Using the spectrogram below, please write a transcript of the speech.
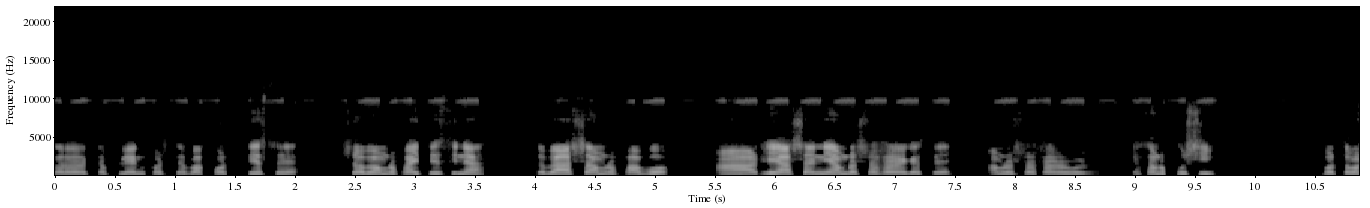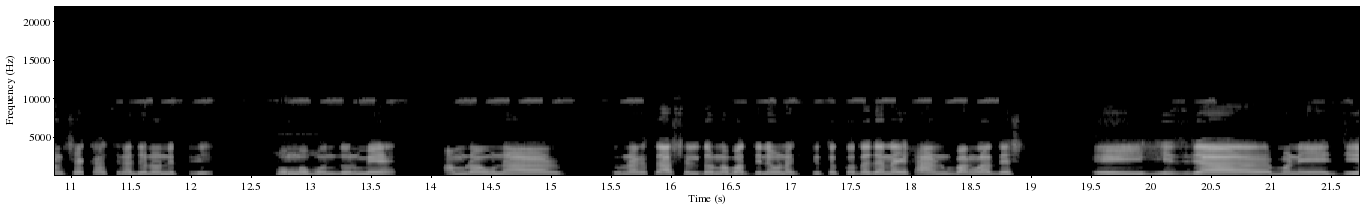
করার একটা প্ল্যান করছে বা করতেছে সবে আমরা পাইতেছি না। তবে আশা আমরা পাবো। আর সেই আশা নিয়ে আমরা সরকারের কাছে আমরা সরকারের কাছে আমরা খুশি। বর্তমান শেখ হাসিনা জননেত্রী বঙ্গবন্ধুর মেয়ে আমরা ওনার ওনার কাছে আসলে ধন্যবাদ দিনে ওনাকে কৃতজ্ঞতা জানাই। কারণ বাংলাদেশ এই হিজরা মানে যে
